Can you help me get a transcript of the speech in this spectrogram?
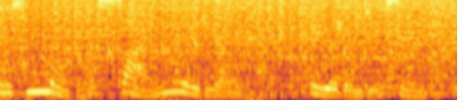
Is Mental Asylum Radio. With indecent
